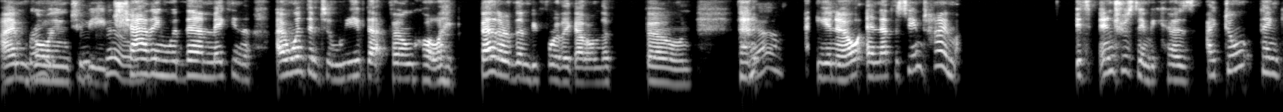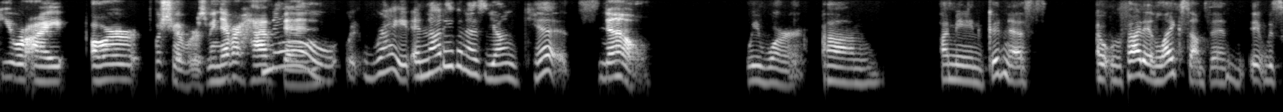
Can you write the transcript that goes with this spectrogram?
I'm Right, going to me be too. chatting with them, making them, I want them to leave that phone call like better than before they got on the phone, Yeah. you know, and at the same time, it's interesting because I don't think you or I are pushovers. We never have been. No, right. And not even as young kids, No. we weren't. Um, I mean, goodness, oh, if I didn't like something, it was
